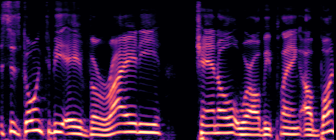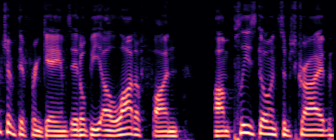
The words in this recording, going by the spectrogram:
This is going to be a variety channel where I'll be playing a bunch of different games. It'll be a lot of fun. Um, please go and subscribe,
